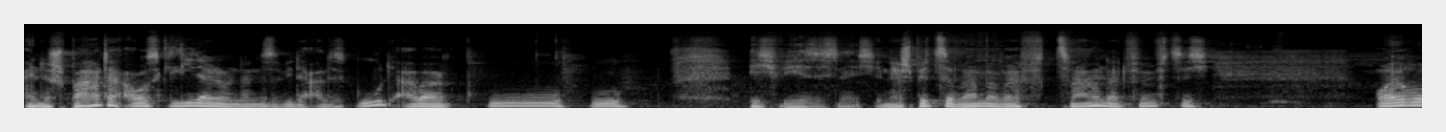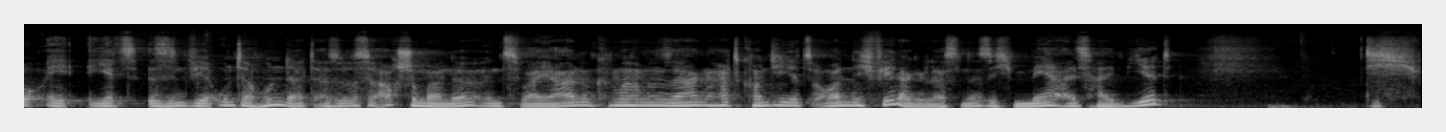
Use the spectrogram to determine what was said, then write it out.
eine Sparte ausgliedern und dann ist wieder alles gut. Aber puh, puh, ich weiß es nicht. In der Spitze waren wir bei 250 Euro. Jetzt sind wir unter 100. Also das ist auch schon mal, ne? In zwei Jahren kann man sagen, hat Conti jetzt ordentlich Fehler gelassen, ne? Sich mehr als halbiert. Ich,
